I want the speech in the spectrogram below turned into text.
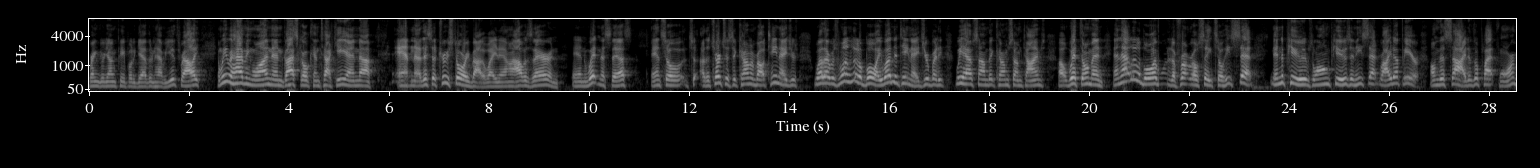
bring their young people together and have a youth rally. And we were having one in Glasgow, Kentucky, and uh, and uh, this is a true story, by the way. Now, I was there and, and witnessed this. And so, uh, the churches had come and brought teenagers. Well, there was one little boy. He wasn't a teenager, but he, we have some that come sometimes uh, with them. And, and that little boy wanted a front row seat. So he sat in the pews, long pews. And he sat right up here on this side of the platform.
